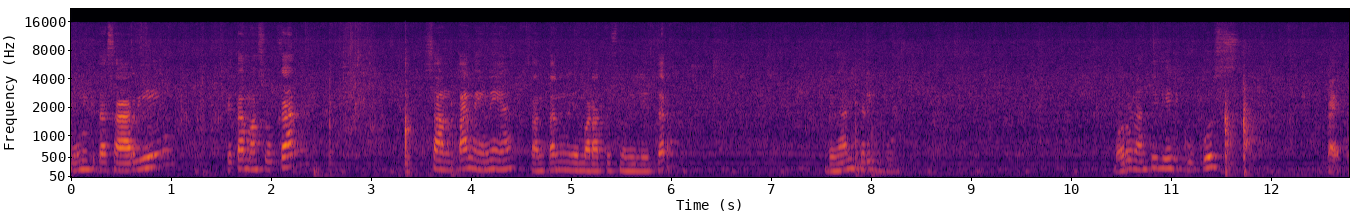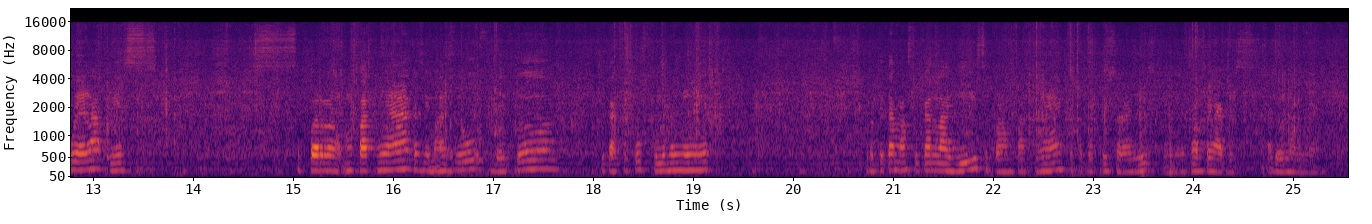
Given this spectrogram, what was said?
ini kita saring kita masukkan santan ini ya santan 500 ml dengan terigu. Baru nanti dia dikukus kayak kue lapis. Seperempatnya kasih masuk itu kita kukus 10 menit. Baru kita masukkan lagi seperempatnya kita kukus lagi 10 menit sampai habis adonannya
